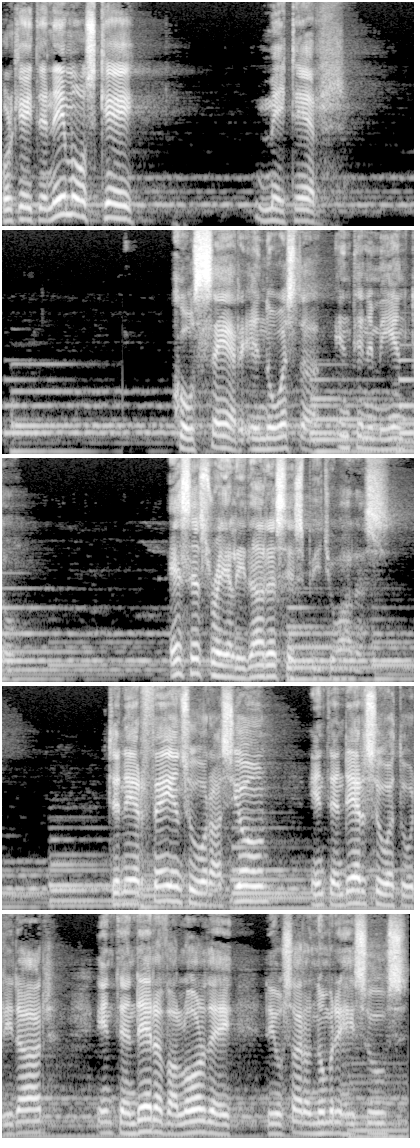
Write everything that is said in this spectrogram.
Porque tenemos que meter, coser en nuestro entendimiento esas realidades espirituales. Tener fe en su oración, entender su autoridad, entender el valor de, de usar el nombre de Jesús,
